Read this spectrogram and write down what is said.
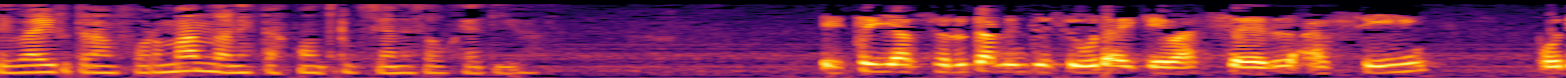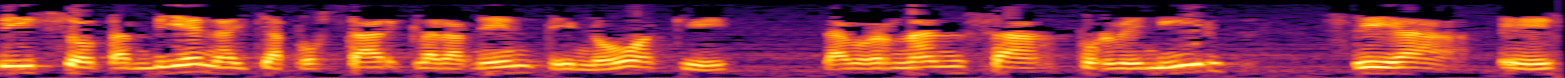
se va a ir transformando en estas construcciones objetivas. Estoy absolutamente segura de que va a ser así, por eso también hay que apostar claramente, ¿no? A que la gobernanza por venir sea eh,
